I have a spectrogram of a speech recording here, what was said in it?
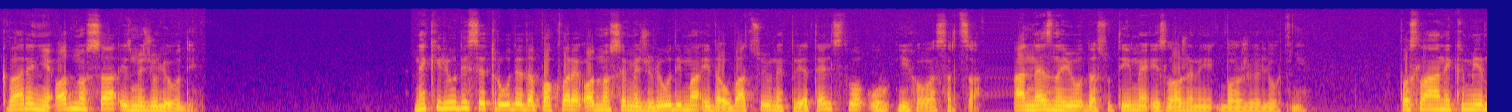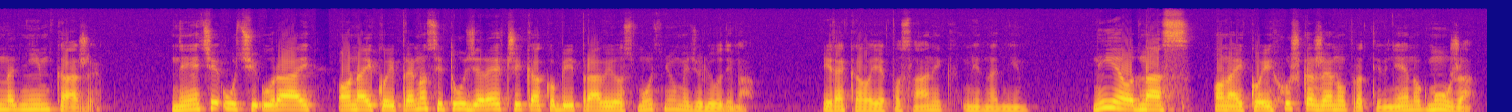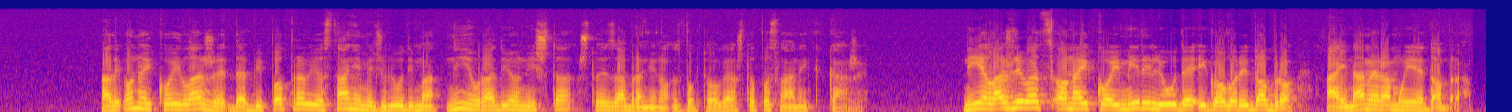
kvarenje odnosa između ljudi. Neki ljudi se trude da pokvare odnose među ljudima i da ubacuju neprijateljstvo u njihova srca, a ne znaju da su time izloženi Božjoj ljutnji. Poslanik mir nad njim kaže Neće ući u raj onaj koji prenosi tuđe reči kako bi pravio smutnju među ljudima. I rekao je poslanik mir nad njim. Nije od nas onaj koji huška ženu protiv njenog muža, ali onaj koji laže da bi popravio stanje među ljudima nije uradio ništa što je zabranjeno zbog toga što poslanik kaže. Nije lažljivac onaj koji miri ljude i govori dobro, a i namera mu je dobra.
